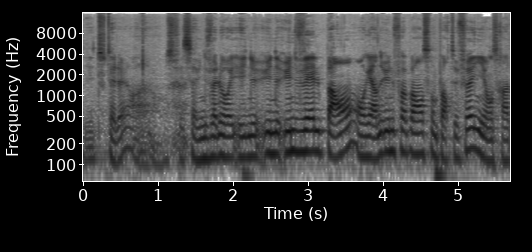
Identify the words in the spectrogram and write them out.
disait tout à l'heure, euh, on se fait ça une, une, une, une VL par an, on regarde une fois par an son portefeuille et on sera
